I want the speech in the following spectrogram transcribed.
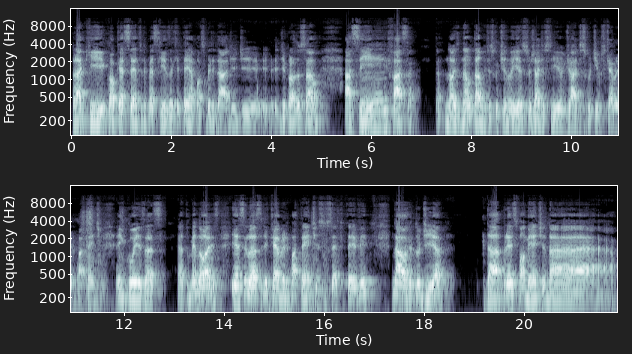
para que qualquer centro de pesquisa que tenha a possibilidade de, de produção, assim faça. Nós não estamos discutindo isso, já, já discutimos quebra de patente em coisas certo? menores, e esse lance de quebra de patente, isso sempre teve na ordem do dia, da, principalmente da,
